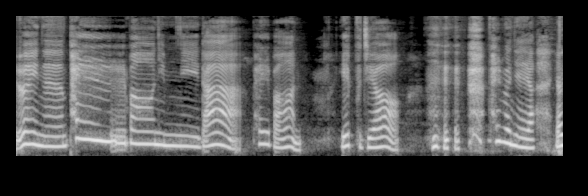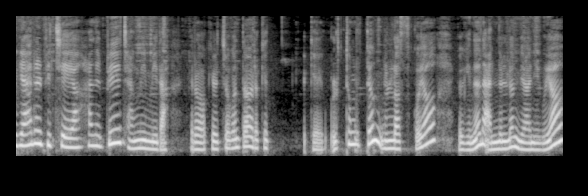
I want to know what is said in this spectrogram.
요 아이는 8번입니다. 8번. 예쁘죠? 8번이에요. 여기 하늘빛이에요. 하늘빛 장미입니다. 이렇게 이쪽은 또 이렇게 이렇게 울퉁불퉁 눌렀고요. 여기는 안 누른 면이고요.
